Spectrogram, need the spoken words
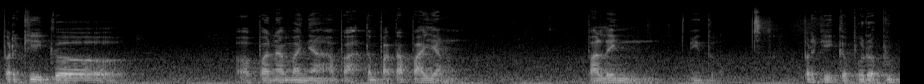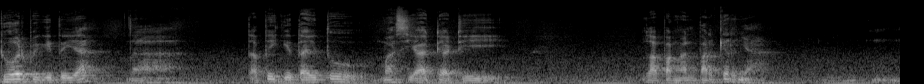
pergi ke apa namanya apa tempat apa yang paling itu pergi ke Borobudur begitu ya. Nah tapi kita itu masih ada di lapangan parkirnya. Hmm,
